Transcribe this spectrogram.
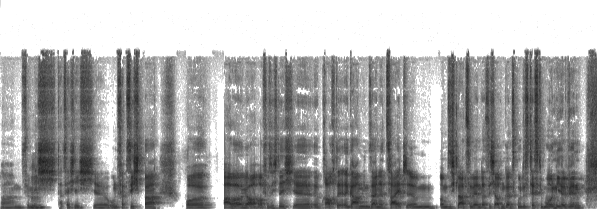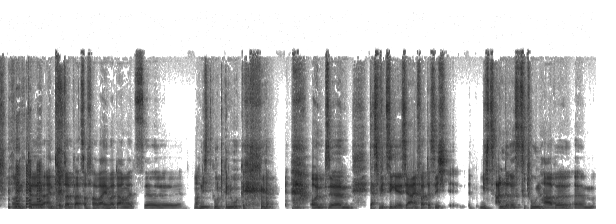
ähm, für mhm. mich tatsächlich äh, unverzichtbar. Uh, aber ja, offensichtlich äh, brauchte Garmin seine Zeit, ähm, um sich klar zu werden, dass ich auch ein ganz gutes Testimonial bin. Und äh, ein dritter Platz auf Hawaii war damals äh, noch nicht gut genug. Und ähm, das Witzige ist ja einfach, dass ich nichts anderes zu tun habe, ähm,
